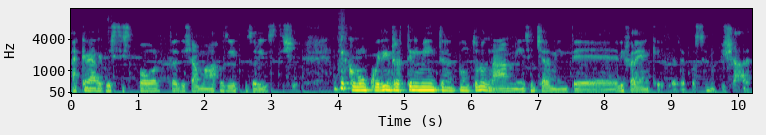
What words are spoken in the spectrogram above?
a creare questi sport, diciamo così, futuristici. Che comunque di intrattenimento nel punto onogrammi, sinceramente, li farei anche io se un ufficiale.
